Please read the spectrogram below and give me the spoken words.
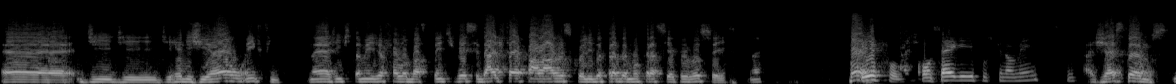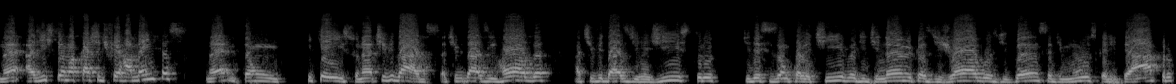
é, de, de, de, religião, enfim. Né? A gente também já falou bastante. Diversidade foi a palavra escolhida para a democracia por vocês. Né? Bom, consegue ir para os finalmente? Já estamos. Né? A gente tem uma caixa de ferramentas, né? então, o que, é isso? Né? Atividades. Atividades em roda, atividades de registro, de decisão coletiva, de dinâmicas, de jogos, de dança, de música, de teatro.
